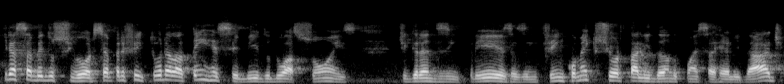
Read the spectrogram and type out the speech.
Queria saber do senhor se a prefeitura ela tem recebido doações de grandes empresas, enfim, como é que o senhor está lidando com essa realidade?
